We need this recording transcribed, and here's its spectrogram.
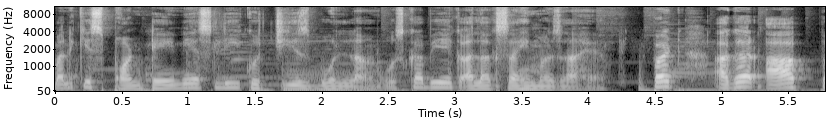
मन कि स्पॉन्टेनियसली कुछ चीज़ बोलना, उसका भी एक अलग सा ही मज़ा है। बट अगर आप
